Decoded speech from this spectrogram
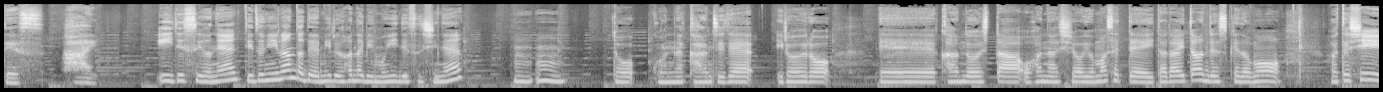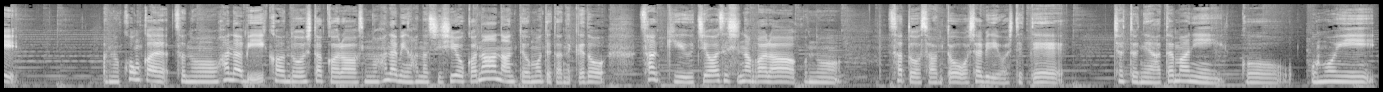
です。はい。いいですよね。ディズニーランドで見る花火もいいですしね。うんうん。とこんな感じでいろいろえー、感動したお話を読ませていただいたんですけども私あの今回その花火感動したからその花火の話しようかななんて思ってたんだけどさっき打ち合わせしながらこの佐藤さんとおしゃべりをしててちょっとね頭にこう思い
